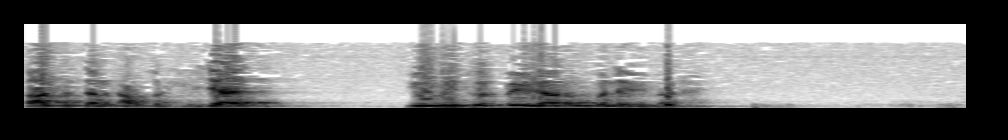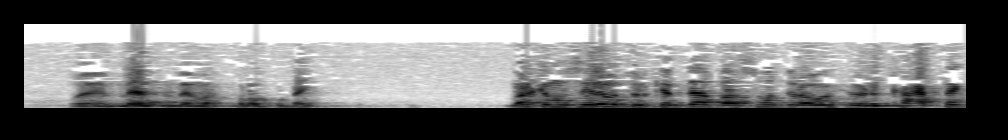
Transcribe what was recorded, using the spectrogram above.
khaasatan ardu lxijaaz yuu mid walba yidhi aniguba nebi baan ahay meel xun bay marka kula gudhay marka musaylamatulkadaab baa soo diro wuxuu yihi kac tag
